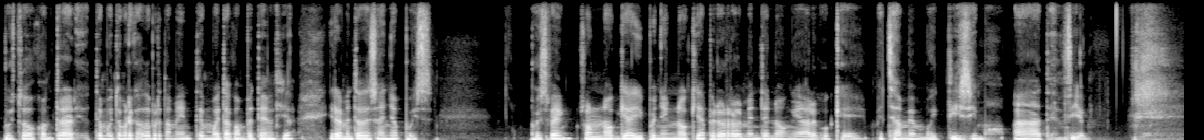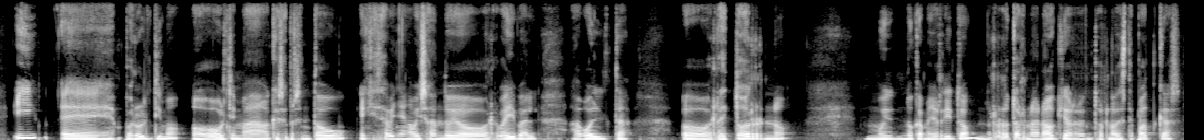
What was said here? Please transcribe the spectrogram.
pois todo o contrario, ten moito mercado, pero tamén ten moita competencia, e realmente o deseño, pois, pois ben, son Nokia e poñen Nokia, pero realmente non é algo que me chame moitísimo a atención. E, eh, por último, o última que se presentou e que se veñan avisando é o revival, a volta, o retorno, moi, nunca mellor dito, o retorno de Nokia, o retorno deste podcast,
